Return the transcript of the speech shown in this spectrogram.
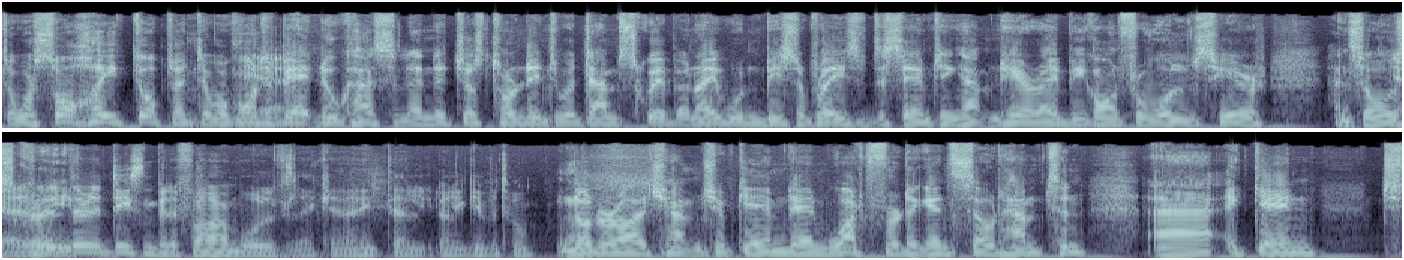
they were so hyped up that they were going to Yeah. bet Newcastle and it just turned into a damn squib. And I wouldn't be surprised if the same thing happened here. I'd be going for Wolves here, and so is Yeah, they're, Creed. they're a decent bit of farm Wolves, like, and I think they'll, I'll give it to them. Another all championship game then Watford against Southampton. Uh, again t-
